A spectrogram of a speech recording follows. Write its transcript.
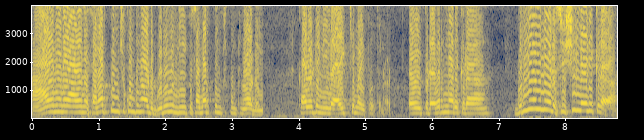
ఆయనని ఆయన సమర్పించుకుంటున్నాడు గురువు నీకు సమర్పించుకుంటున్నాడు. కాబట్టి నీలో ఐక్యమైపోతున్నాడు. ఓ, ఇప్పుడు ఎవరున్నారు ఇక్కడ? గురువే ఉన్నాడు శిష్యుడు లేడు ఇక్కడ.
